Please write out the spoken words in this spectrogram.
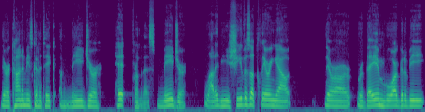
Their economy is going to take a major hit from this. Major. A lot of the yeshivas are clearing out. There are rebbeim who are going to be,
